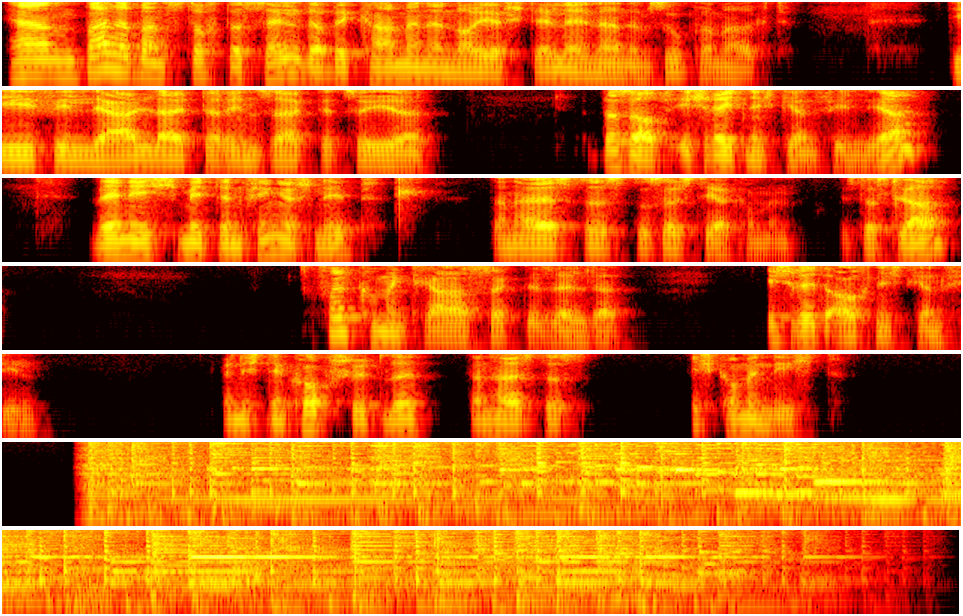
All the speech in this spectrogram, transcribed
Herrn Balabans Tochter Zelda bekam eine neue Stelle in einem Supermarkt. Die Filialleiterin sagte zu ihr, Pass auf, ich red nicht gern viel, ja? Wenn ich mit den Fingern schnipp, dann heißt das, du sollst herkommen. Ist das klar? Vollkommen klar, sagte Zelda. Ich red auch nicht gern viel. Wenn ich den Kopf schüttle, dann heißt das, ich komme nicht.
